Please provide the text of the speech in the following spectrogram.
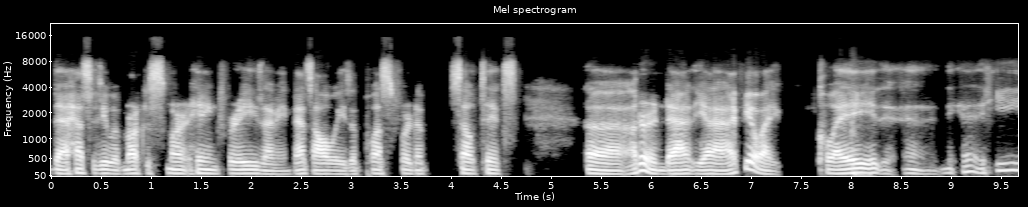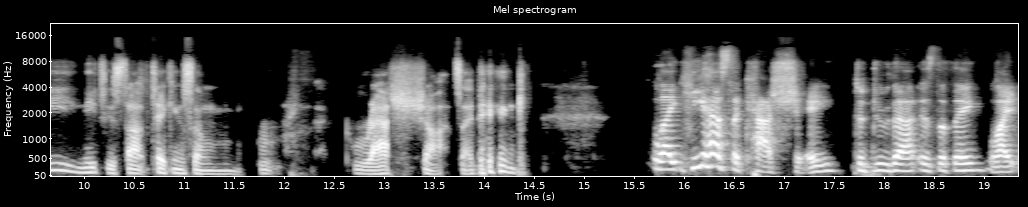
that has to do with Marcus Smart hitting threes, I mean, that's always a plus for the Celtics. Uh, other than that, yeah, I feel like Clay, uh, uh, he needs to stop taking some rash shots. I think. like he has the cachet to do that is the thing like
